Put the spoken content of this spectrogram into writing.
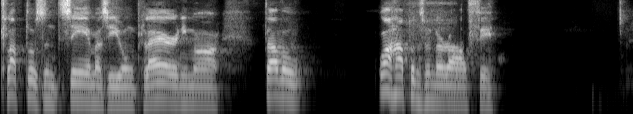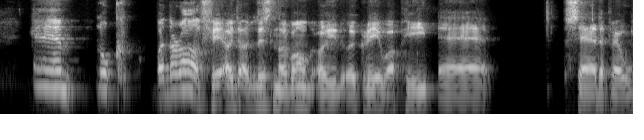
Klopp doesn't see him as a young player anymore. Davo, what happens when they're all fit? Um, look, when they're all fit, I don't, listen. I won't. I agree with what Pete uh, said about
